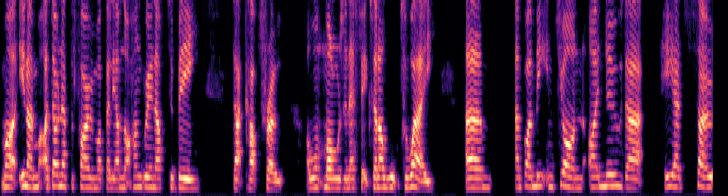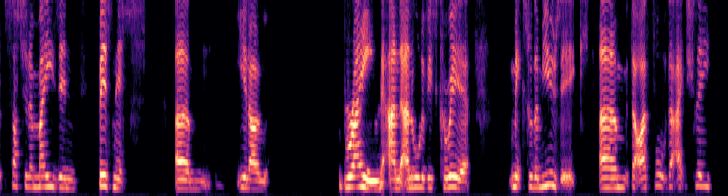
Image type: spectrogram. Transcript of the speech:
My, you know, I don't have the fire in my belly. I'm not hungry enough to be that cutthroat. I want morals and ethics. And I walked away. Um, and by meeting John, I knew that he had so such an amazing business, um, you know, brain and and all of his career mixed with the music um, that I thought that actually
